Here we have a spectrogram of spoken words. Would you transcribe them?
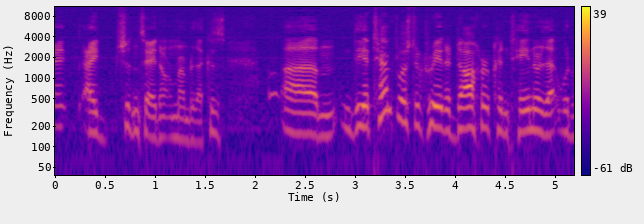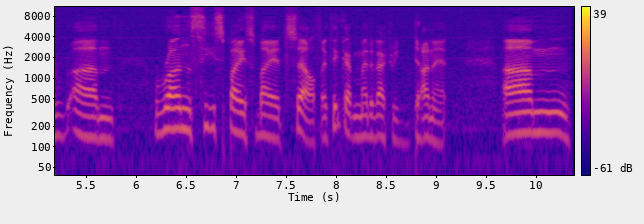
I, I, I, shouldn't say I don't remember that because um, the attempt was to create a Docker container that would um, run CSpice by itself. I think I might have actually done it. Um,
